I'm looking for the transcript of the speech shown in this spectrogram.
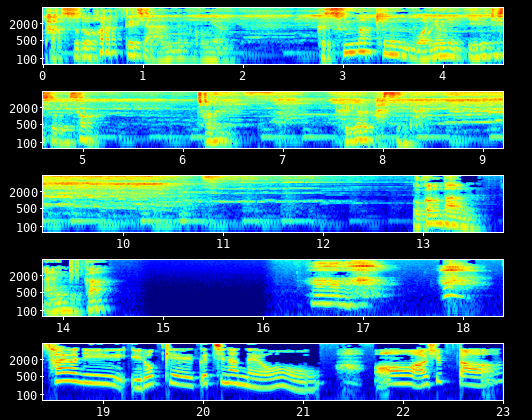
박수도 허락되지 않는 공연. 그 숨막히는 원형의 이미지 속에서 저는 그녀를 봤습니다. 우건밤 아닙니까? 아, 사연이 이렇게 끝이 났네요. 어, 아쉽다.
